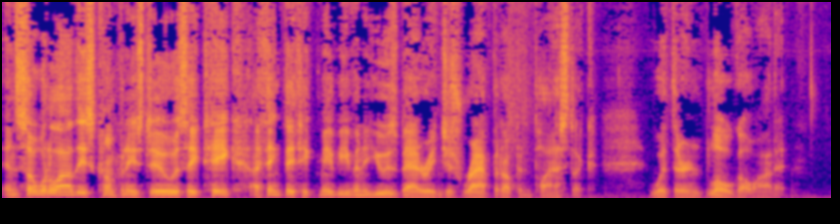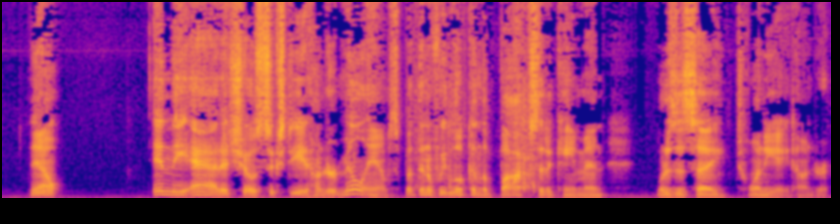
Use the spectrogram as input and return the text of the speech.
and so what a lot of these companies do is they take, I think they take maybe even a used battery and just wrap it up in plastic with their logo on it. Now, in the ad, it shows 6800 milliamps, but then if we look in the box that it came in, what does it say? 2800.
